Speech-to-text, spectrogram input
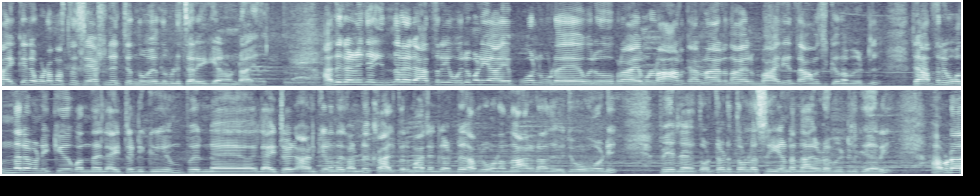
ബൈക്കിന്റെ ഉടമസ്ഥ സ്റ്റേഷനിൽ ചെന്നു എന്ന് വിളിച്ചറിയിക്കുകയാണ് ഉണ്ടായത്. അത് കഴിഞ്ഞ് ഇന്നലെ രാത്രി ഒരു മണിയായപ്പോൾ ഇവിടെ ഒരു പ്രായമുള്ള ആർ കരുണാകരനായാലും ഭാര്യയും താമസിക്കുന്ന വീട്ടിൽ രാത്രി ഒന്നര മണിക്ക് വന്ന് ലൈറ്റ് അടിക്കുകയും പിന്നെ ലൈറ്റ് അടിക്കണമെന്ന് കണ്ട് കാൽ പെരുമാറ്റം കേട്ട് അവർ ഉണർന്ന് ആരുടാന്ന് ചോദിച്ചപ്പോൾ ഓടി പിന്നെ തൊട്ടടുത്തുള്ള ശ്രീകണ്ഠൻ നായരുടെ വീട്ടിൽ കയറി. അവിടെ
